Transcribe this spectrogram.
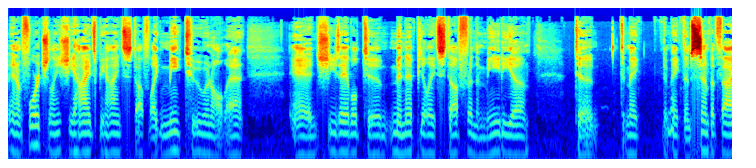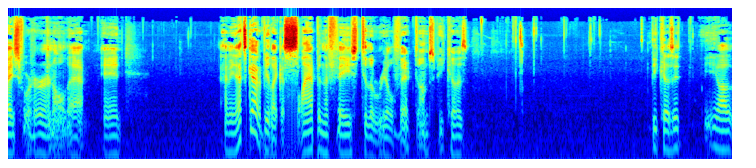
and unfortunately, she hides behind stuff like Me Too and all that, and she's able to manipulate stuff from the media to to make to make them sympathize for her and all that. And I mean, that's got to be like a slap in the face to the real victims because because it you know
